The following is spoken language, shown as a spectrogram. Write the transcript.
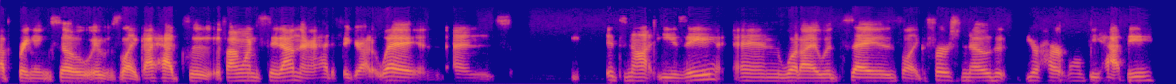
upbringing. So it was like i had to if i wanted to stay down there i had to figure out a way. And and it's not easy. And what i would say is like first know that your heart won't be happy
